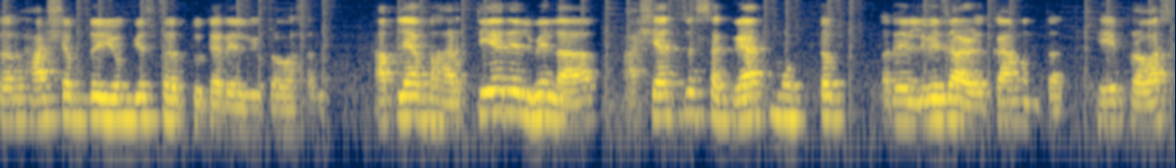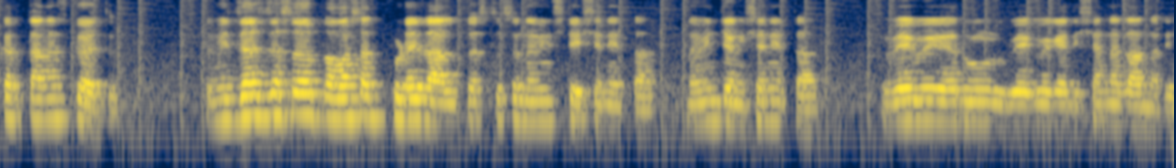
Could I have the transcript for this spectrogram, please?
तर हा शब्द योग्यच ठरतो त्या रेल्वे प्रवासाला. आपल्या भारतीय रेल्वेला आशियातलं सगळ्यात मोठं रेल्वे जाळ का म्हणतात हे प्रवास करतानाच कळतं. तुम्ही जसजसं प्रवासात पुढे जाल तस तसं नवीन स्टेशन येतात नवीन जंक्शन येतात. वेगवेगळे रूळ वेगवेगळ्या दिशांना जाणारे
